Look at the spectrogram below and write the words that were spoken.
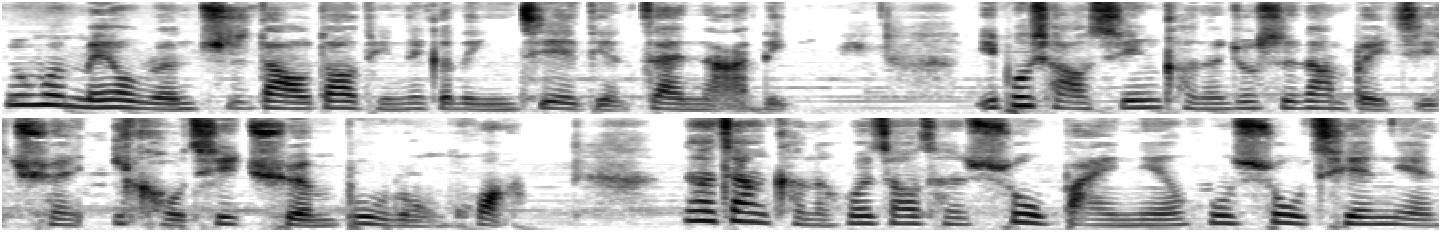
因为没有人知道到底那个临界点在哪里。一不小心，可能就是让北极圈一口气全部融化，那这样可能会造成数百年或数千年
